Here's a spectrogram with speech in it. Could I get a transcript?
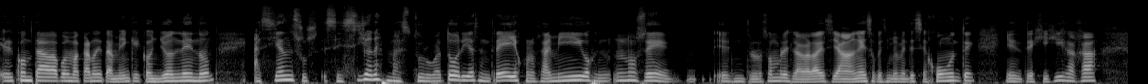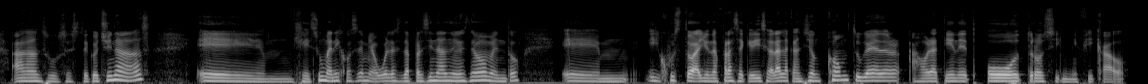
él contaba, Paul McCartney también, que con John Lennon hacían sus sesiones masturbatorias entre ellos, con los amigos, no sé, entre los hombres la verdad que se hagan eso, que simplemente se junten y entre jiji jaja hagan sus este, cochinadas. Eh, Jesús, María José, mi abuela se está persinando en este momento. Em, y justo hay una frase que dice, ahora la canción Come Together ahora tiene otro significado,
